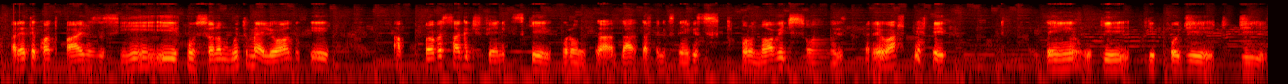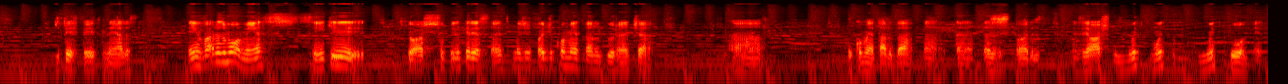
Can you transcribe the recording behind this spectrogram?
44 páginas assim e funciona muito melhor do que a própria saga de Fênix, que foram da, da, Fênix Negras, que foram nove edições. Eu acho perfeito. Tem o que, que pôde de, de ter feito nelas. Tem vários momentos, sim, que, que eu acho super interessantes, mas a gente pode ir comentando durante a, a o comentário da, da, das histórias. Mas eu acho muito, muito, muito boa mesmo.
